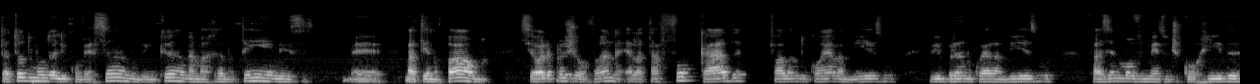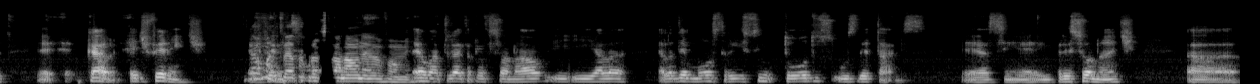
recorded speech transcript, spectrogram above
tá todo mundo ali conversando, brincando, amarrando tênis, é, batendo palma. Você olha para a Giovana, ela está focada, falando com ela mesmo, vibrando com ela mesmo, fazendo movimento de corrida. É, é, cara, é diferente. É, é uma atleta profissional, né, Valmir? É uma atleta profissional e, e, ela, ela demonstra isso em todos os detalhes. É assim, é impressionante uh,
